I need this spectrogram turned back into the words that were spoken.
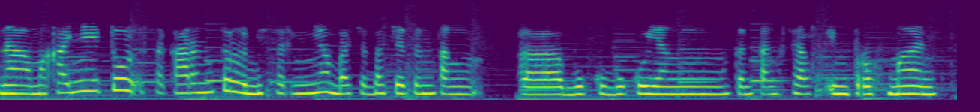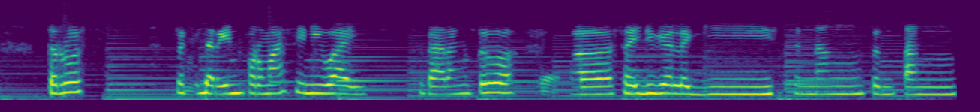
Nah makanya itu sekarang tuh lebih seringnya baca-baca tentang eh, buku-buku uh, yang tentang self improvement. Terus sekedar informasi nih Wai, sekarang tuh uh, saya juga lagi senang tentang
